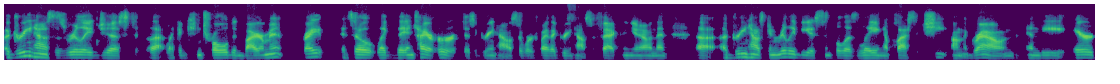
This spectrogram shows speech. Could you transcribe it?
a greenhouse is really just uh, like a controlled environment, right? and so like the entire earth is a greenhouse it works by the greenhouse effect and you know and then uh, a greenhouse can really be as simple as laying a plastic sheet on the ground and the air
